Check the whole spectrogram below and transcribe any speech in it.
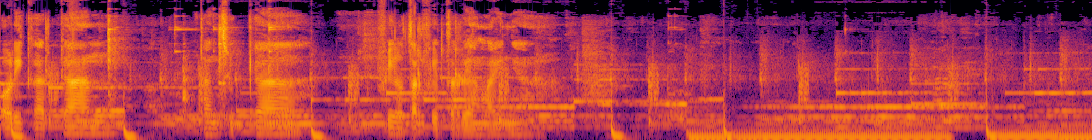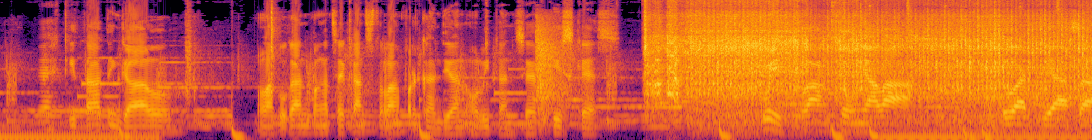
oli gardan dan juga filter-filter yang lainnya. Eh kita tinggal melakukan pengecekan setelah pergantian oli dan servis guys. Wih langsung nyala. Luar biasa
